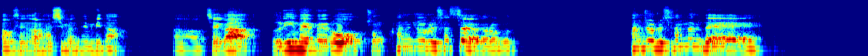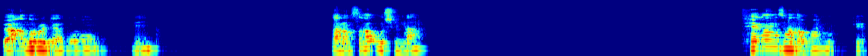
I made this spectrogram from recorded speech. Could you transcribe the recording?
라고 생각을 하시면 됩니다. 어, 제가 의리매매로 종- 한 주를 샀어요, 여러분. 한 주를 샀는데 왜 안 오르냐고. 응? 나랑 싸우고 싶나? 태강산업 한번 볼게요.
